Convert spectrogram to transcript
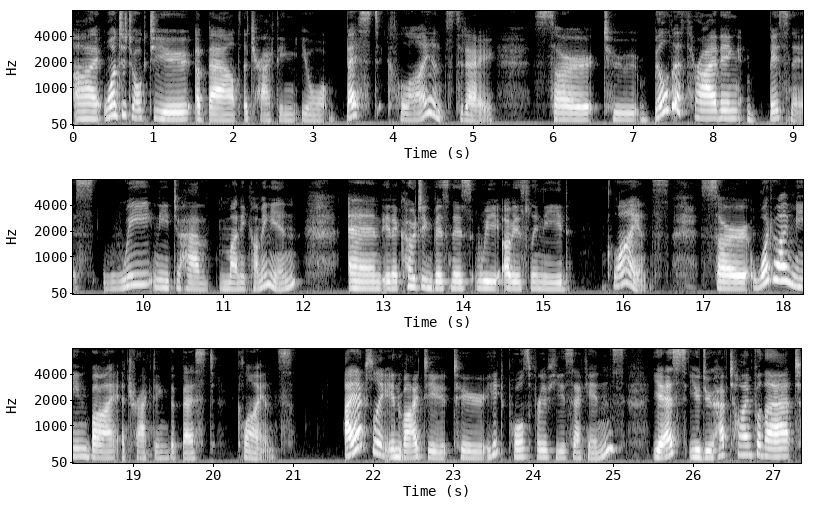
I want to talk to you about attracting your best clients today. So, to build a thriving business, we need to have money coming in. And in a coaching business, we obviously need clients. So, what do I mean by attracting the best clients? I actually invite you to hit pause for a few seconds. Yes, you do have time for that.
